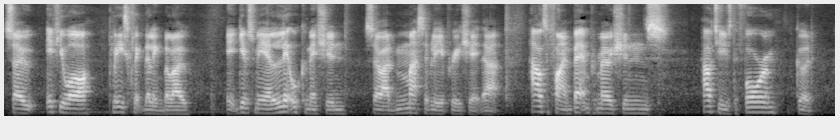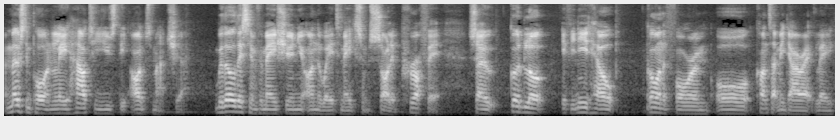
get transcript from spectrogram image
So if you are, please click the link below. It gives me a little commission, so I'd massively appreciate that. How to find betting promotions, how to use the forum, good. And most importantly, how to use the odds matcher. With all this information, you're on the way to make some solid profit. So good luck. If you need help, go on the forum or contact me directly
